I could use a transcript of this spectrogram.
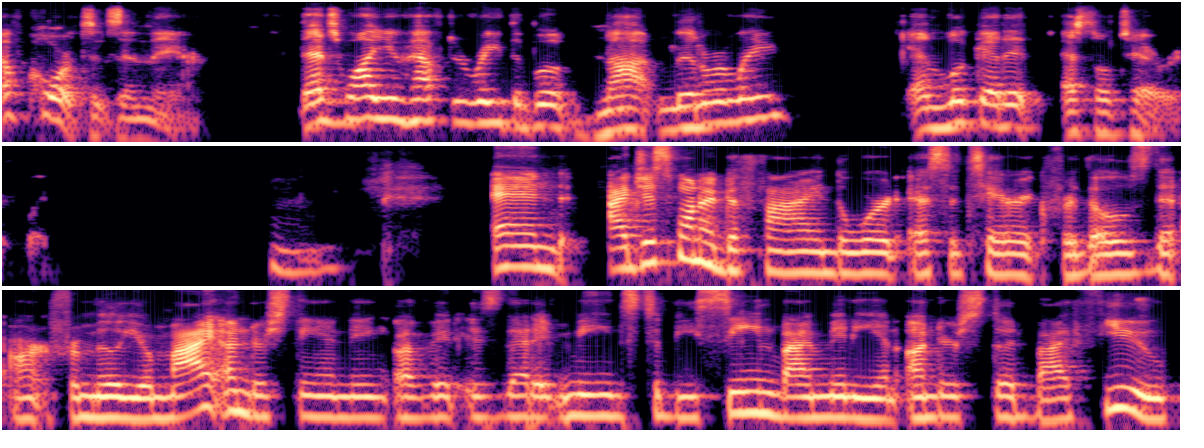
Of course, it's in there. That's why you have to read the book not literally and look at it esoterically. Hmm. And I just want to define the word esoteric for those that aren't familiar. My understanding of it is that it means to be seen by many and understood by few.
